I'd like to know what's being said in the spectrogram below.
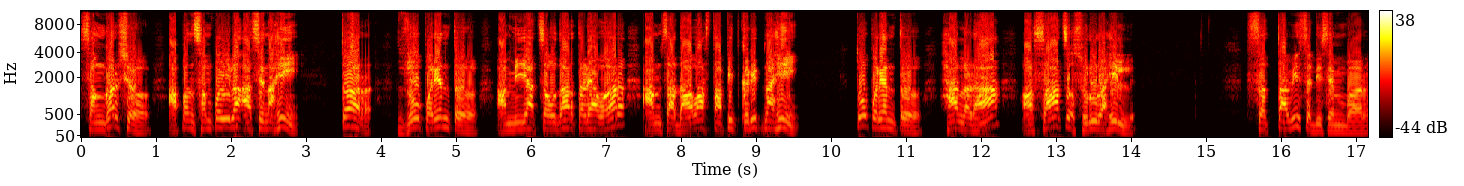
संघर्ष आपण संपविला असे नाही. तर जोपर्यंत आम्ही या चौदार तळ्यावर आमचा दावा स्थापित करीत नाही तोपर्यंत हा लढा असाच सुरू राहील. सत्तावीस डिसेंबर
